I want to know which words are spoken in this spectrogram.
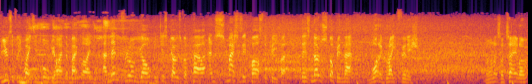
beautifully weighted ball behind the back line. And then through on goal, he just goes for power and smashes it past the keeper. There's no stopping that. What a great finish. Well, it's a tale of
